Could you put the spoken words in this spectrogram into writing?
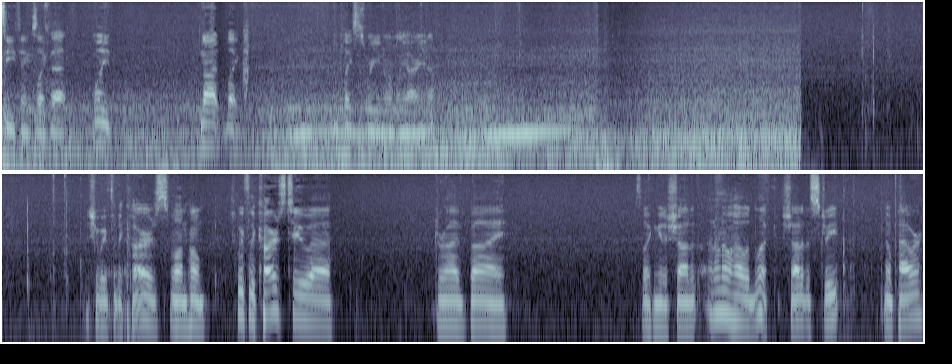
see things like that. Well, you, not like in places where you normally are, you know? I should wait for the cars. Well, I'm home. Should wait for the cars to uh, drive by so I can get a shot of. I don't know how it would look. Shot of the street, no power.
